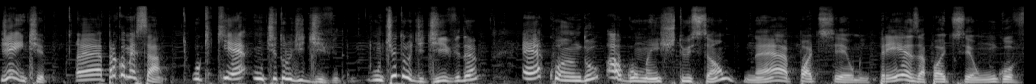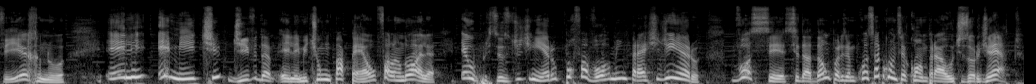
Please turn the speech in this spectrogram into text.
Gente, é, para começar, o que, que é um título de dívida? Um título de dívida é quando alguma instituição, né, pode ser uma empresa, pode ser um governo, ele emite dívida, ele emite um papel falando, olha, eu preciso de dinheiro, por favor, me empreste dinheiro. Você, cidadão, por exemplo, sabe quando você compra o Tesouro Direto?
